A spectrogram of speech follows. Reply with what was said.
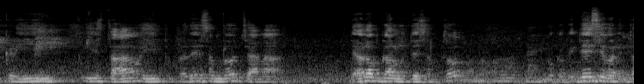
ఇక్కడ ఈ ఈ స్థానం ఈ ప్రదేశంలో చాలా డెవలప్ కాని ఉద్దేశంతో ఒక విదేశీ వనిత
